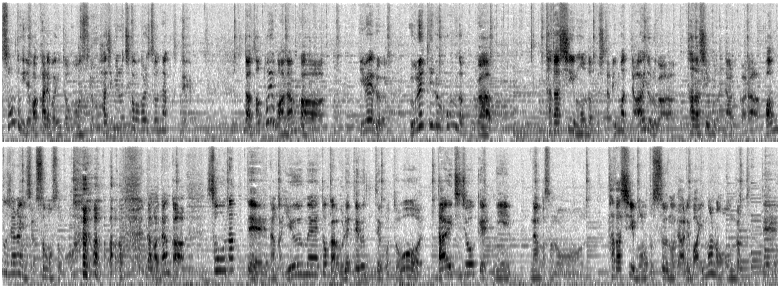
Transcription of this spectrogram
その時で分かればいいと思うんですよ。初めのうちが分かる必要なくて。だから例えばなんかいわゆる売れてる音楽が正しいもんだとしたら今ってアイドルが正しいことになるからバンドじゃないんですよそもそも。だからなんかそうなってなんか有名とか売れてるってことを第一条件になんかその正しいものとするのであれば今の音楽って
